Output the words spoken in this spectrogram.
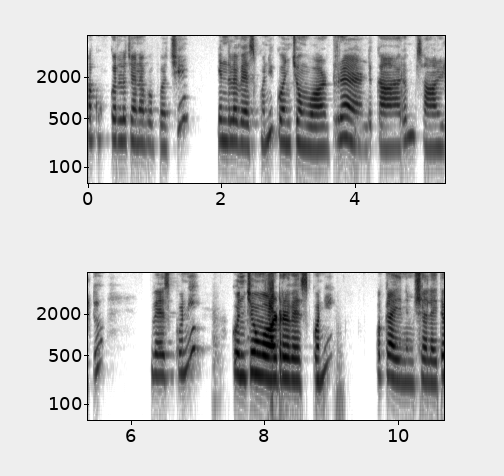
ఆ కుక్కర్‌లో శనగపప్పు వచ్చి ఇందులో వేసుకొని కొంచెం వాటర్ అండ్ కారం, సాల్ట్ వేసుకొని కొంచెం వాటర్ వేసుకొని ఒక 5 నిమిషాలైతే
